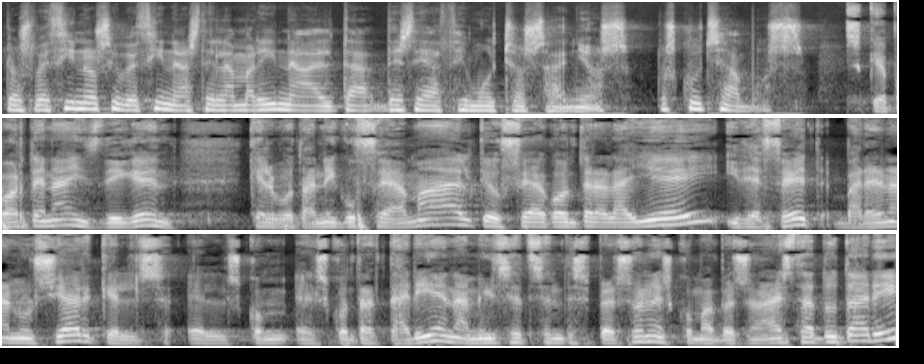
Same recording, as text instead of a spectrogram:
los vecinos y vecinas de la Marina Alta desde hace muchos años. Lo escuchamos. Que porten anys dient que el botànic ho feia mal, que ho feia contra la llei, i de fet varen anunciar que els, els, els contractarien a 1.700 persones com a personal estatutari,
